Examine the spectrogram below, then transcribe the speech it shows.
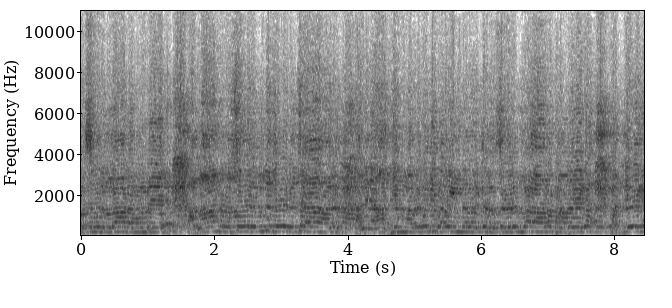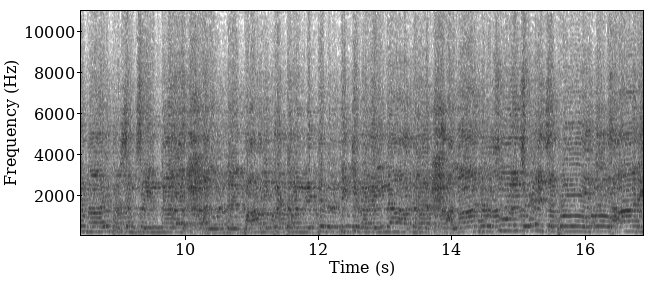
റസൂലുള്ളാടെ മുമ്പേ. അള്ളാണ്ട് റസൂൽ എന്ത് ചോദിച്ചാൽ അതിനാദ്യം മറുപടി പറയുന്നവർക്ക് റസൂലുള്ളാടെ പ്രത്യേക പ്രത്യേകമായ പ്രശംസയുണ്ട്. അതുകൊണ്ട് പാവപ്പെട്ടവൻ നിത്യവൃത്തിക്ക് വകയില്ലാത്തവൻ അള്ളാണ്ട് റസൂൽ ചോദിച്ചപ്പോ ചാടി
